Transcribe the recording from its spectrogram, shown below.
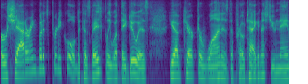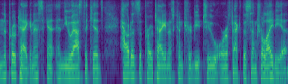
earth shattering, but it's pretty cool because basically what they do is you have character one is the protagonist. You name the protagonist and you ask the kids, how does the protagonist contribute to or affect the central idea?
